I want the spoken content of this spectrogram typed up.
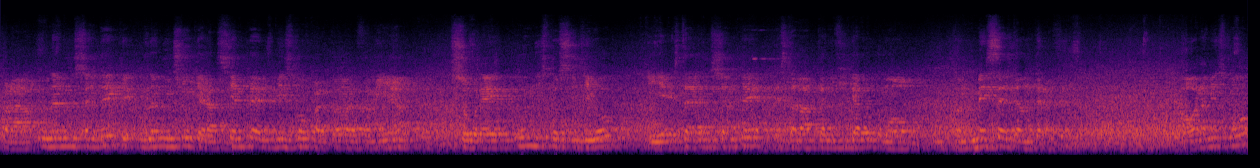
para un anunciante, que, un anuncio que era siempre el mismo para toda la familia sobre un dispositivo y este anunciante estaba planificado como con meses de antelación. Ahora mismo,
